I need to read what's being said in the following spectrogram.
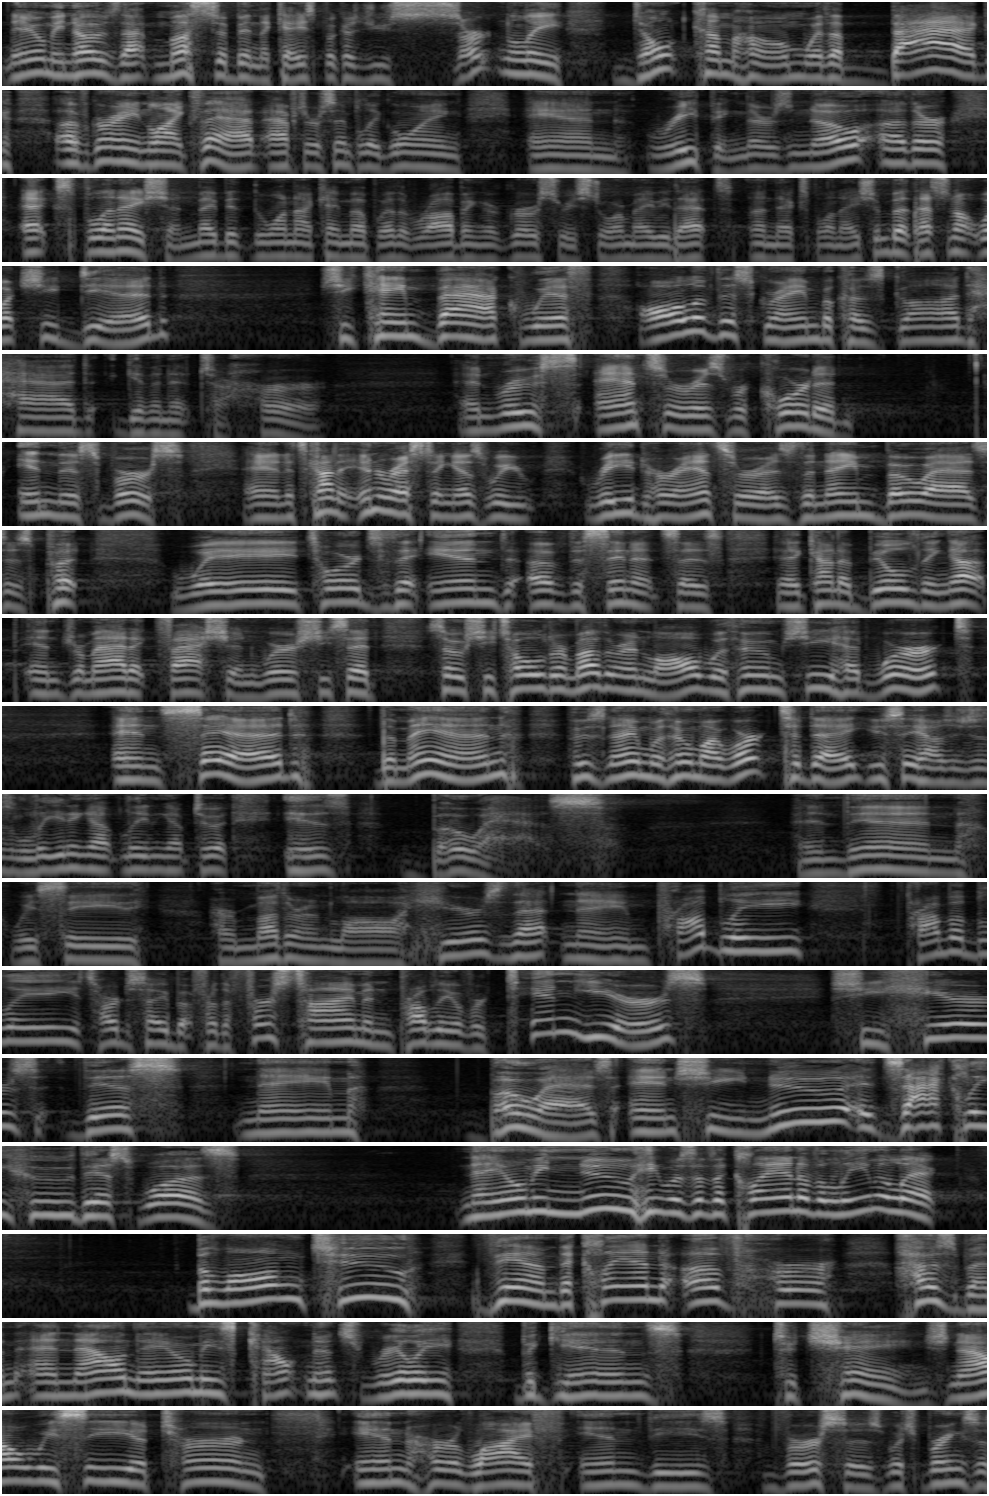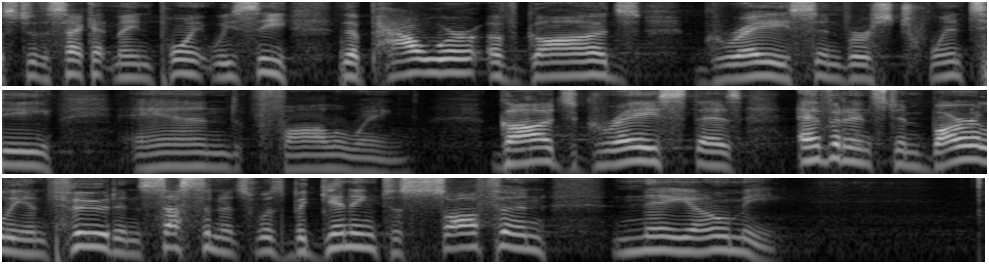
Naomi knows that must have been the case because you certainly don't come home with a bag of grain like that after simply going and reaping. There's no other explanation. Maybe the one I came up with, robbing a grocery store, maybe that's an explanation, but that's not what she did. She came back with all of this grain because God had given it to her. And Ruth's answer is recorded in this verse. And it's kind of interesting as we read her answer, as the name Boaz is put way towards the end of the sentence, as uh, kind of building up in dramatic fashion, where she said, So she told her mother in law with whom she had worked, and said, The man whose name with whom I work today, you see how she's just leading up, leading up to it, is Boaz. And then we see her mother in law hears that name, probably probably, it's hard to say, but for the first time in probably over 10 years, she hears this name Boaz, and she knew exactly who this was. Naomi knew he was of the clan of Elimelech, belonged to them, the clan of her husband, and now Naomi's countenance really begins to change. Now we see a turn in her life in these verses, which brings us to the second main point. We see the power of God's grace in verse 20 and following. God's grace, as evidenced in barley and food and sustenance, was beginning to soften Naomi.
